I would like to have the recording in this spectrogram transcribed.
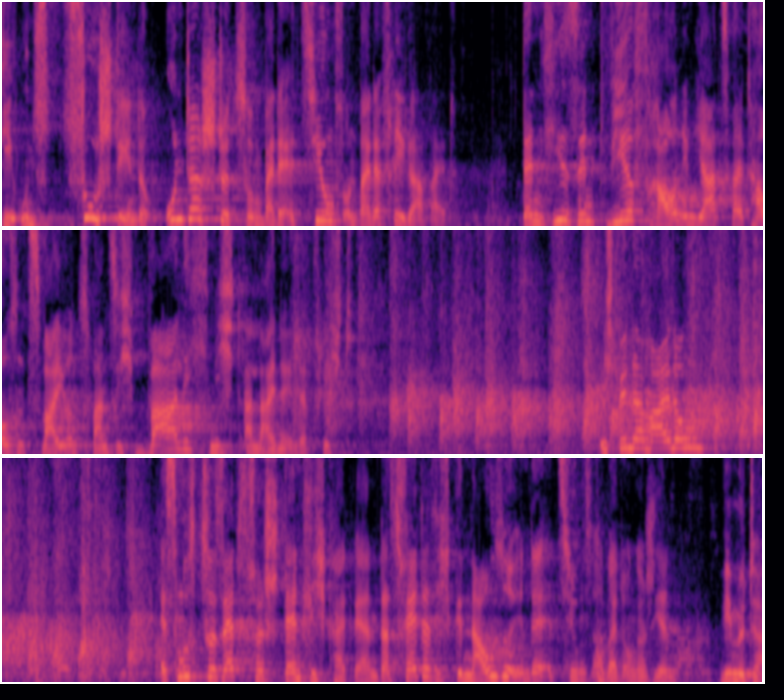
die uns zustehende Unterstützung bei der Erziehungs- und bei der Pflegearbeit. Denn hier sind wir Frauen im Jahr 2022 wahrlich nicht alleine in der Pflicht. Ich bin der Meinung, es muss zur Selbstverständlichkeit werden, dass Väter sich genauso in der Erziehungsarbeit engagieren wie Mütter.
